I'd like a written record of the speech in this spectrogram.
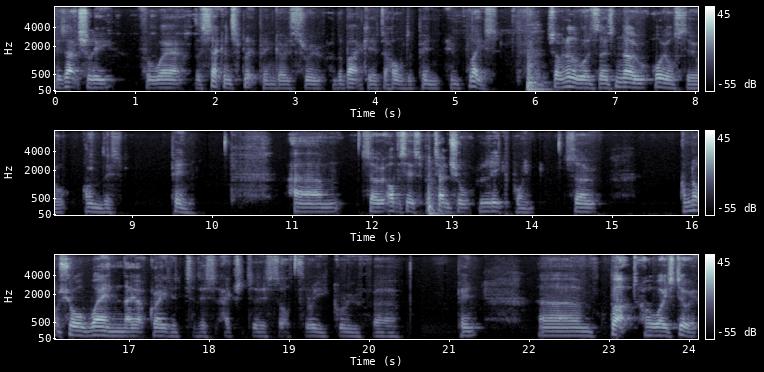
is actually for where the second split pin goes through at the back here to hold the pin in place. So in other words, there's no oil seal on this pin. Um, so obviously it's a potential leak point. So I'm not sure when they upgraded to this extra to this sort of three groove uh, pin, um, but I always do it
